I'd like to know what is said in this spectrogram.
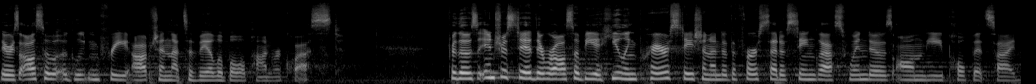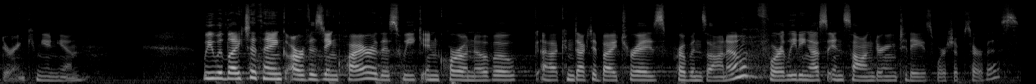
There is also a gluten free option that's available upon request. For those interested, there will also be a healing prayer station under the first set of stained glass windows on the pulpit side during communion. We would like to thank our visiting choir this week in Choro Novo, uh, conducted by Therese Provenzano, for leading us in song during today's worship service.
